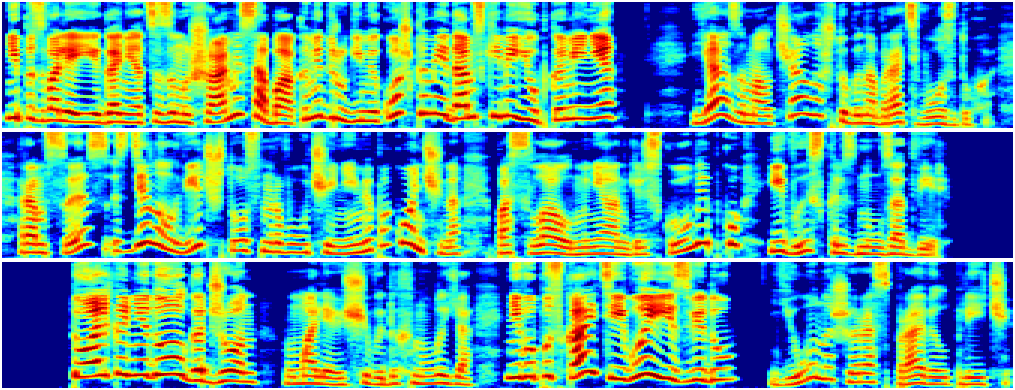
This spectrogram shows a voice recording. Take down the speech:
не позволяй ей гоняться за мышами, собаками, другими кошками и дамскими юбками, не...» Я замолчала, чтобы набрать воздуха. Рамсес сделал вид, что с нравоучениями покончено, послал мне ангельскую улыбку и выскользнул за дверь. «Только недолго, Джон!» — умоляюще выдохнула я. «Не выпускайте его из виду!» Юноша расправил плечи.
